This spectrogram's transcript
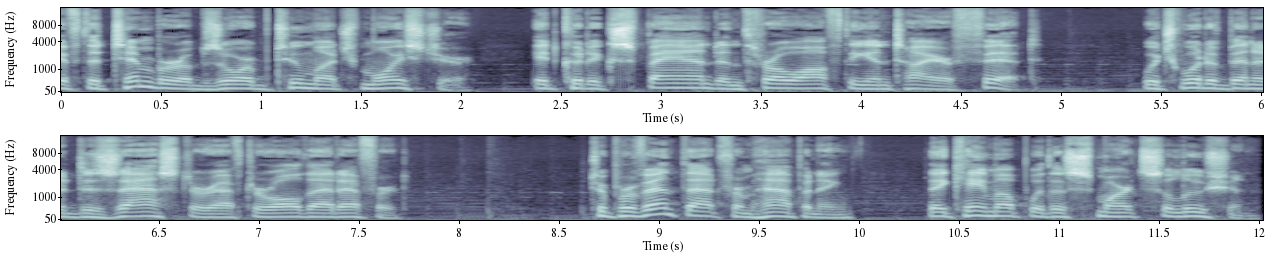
If the timber absorbed too much moisture, it could expand and throw off the entire fit, which would have been a disaster after all that effort. To prevent that from happening, they came up with a smart solution.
